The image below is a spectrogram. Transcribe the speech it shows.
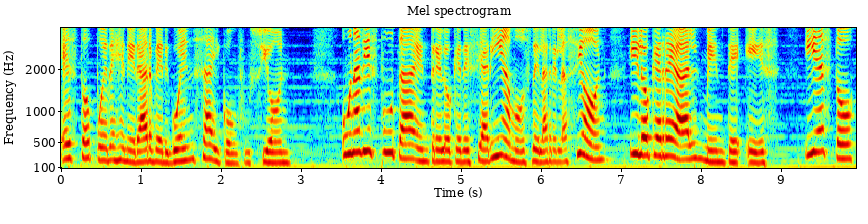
esto puede generar vergüenza y confusión. Una disputa entre lo que desearíamos de la relación y lo que realmente es. Y esto,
